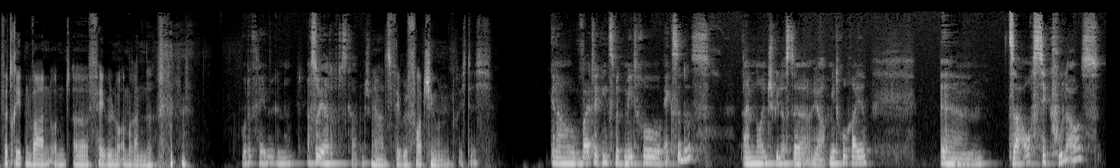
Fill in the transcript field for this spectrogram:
vertreten waren und äh, Fable nur am Rande. Wurde Fable genannt? Ach so, ja, doch, das Kartenspiel. Ja, das Fable Fortune, richtig. Genau, weiter ging's mit Metro Exodus, einem neuen Spiel aus der ja, Metro-Reihe. Ähm, sah auch sehr cool aus.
